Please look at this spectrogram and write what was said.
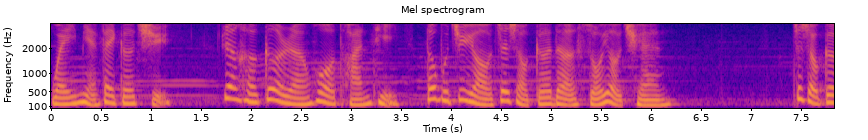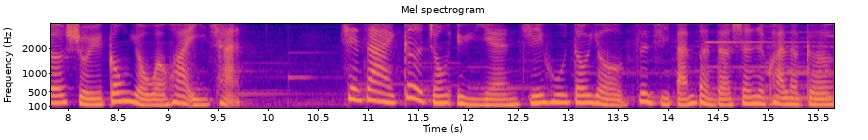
为免费歌曲，任何个人或团体。都不具有这首歌的所有权。这首歌属于公有文化遗产。现在各种语言几乎都有自己版本的生日快乐歌。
